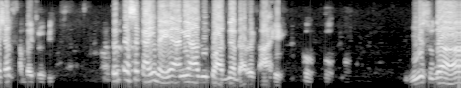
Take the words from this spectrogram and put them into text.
कशाला थांबायचं होती? तर तसं काही नाही आणि अजून तो आज्ञाधारक आहे. हो हो हो. मी सुद्धा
